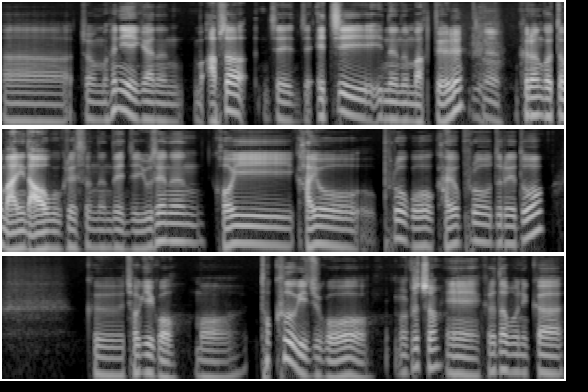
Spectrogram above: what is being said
어좀 흔히 얘기하는 뭐 앞서 이제, 이제 엣지 있는 음악들 네. 그런 것도 많이 나오고 그랬었는데 이제 요새는 거의 가요 프로고 가요 프로들에도 그 저기고 뭐 토크 위주고 뭐 그렇죠. 예 그러다 보니까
